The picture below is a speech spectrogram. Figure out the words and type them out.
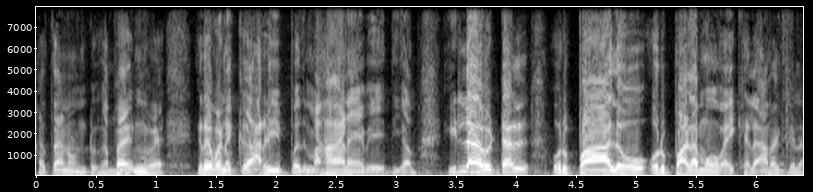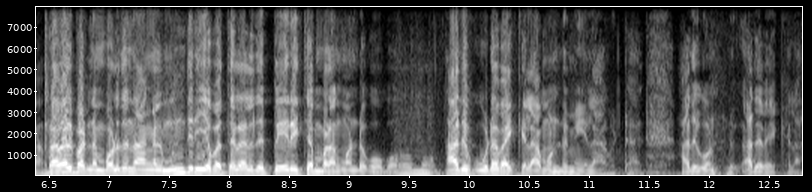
அதான் உண்டு. அப்ப இறை- இறைவனுக்கு அறிவிப்பது மகா நைவேத்தியம் இல்லாவிட்டால் ஒரு பாலோ ஒரு பழமோ வைக்கலாம். டிராவல் பண்ணும் பொழுது நாங்கள் முந்திரிய பத்தில் அல்லது பேரிச்சம்பழம் கொண்டு போவோம். அது கூட வைக்கலாம் ஒன்று மேலாவிட்டால் அது கொண்டு அதை வைக்கலாம்.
